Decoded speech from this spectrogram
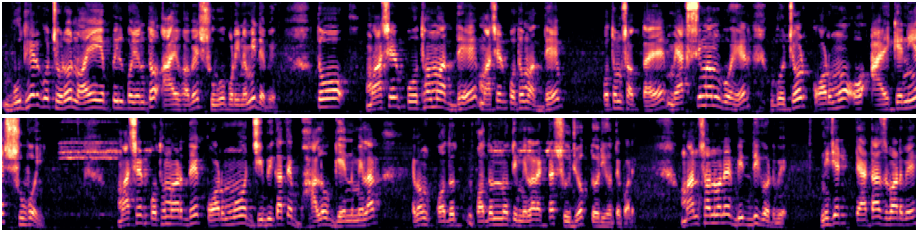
বুধের গোচরও নয়ই এপ্রিল পর্যন্ত আয়ভাবে শুভ পরিণামই দেবে। তো মাসের প্রথমার্ধে মাসের প্রথমার্ধে, প্রথম সপ্তাহে ম্যাক্সিমাম গ্রহের গোচর কর্ম ও আয়কে নিয়ে শুভই। মাসের প্রথমার্ধে কর্ম জীবিকাতে ভালো জ্ঞান মেলার এবং পদ, পদোন্নতি মেলার একটা সুযোগ তৈরি হতে পারে। মান সম্মানের বৃদ্ধি ঘটবে, নিজের স্ট্যাটাস বাড়বে,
